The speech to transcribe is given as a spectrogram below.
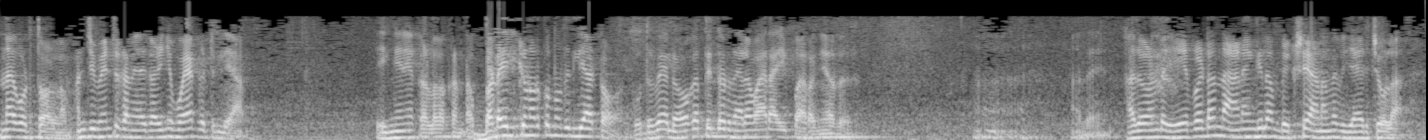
എന്നാ കൊടുത്തോളണം. അഞ്ചു മിനിറ്റ് സമയം. കഴിഞ്ഞു പോയാൽ കിട്ടില്ല. ഇങ്ങനെയൊക്കെ ഉള്ളതൊക്കെ ഉണ്ടോ? ഇവിടെ ഇരിക്കണവർക്കൊന്നും ഇതില്ല കേട്ടോ. പൊതുവെ ലോകത്തിന്റെ ഒരു നിലവാരമായി പറഞ്ഞത് അതെ. അതുകൊണ്ട് എവിടെ നിന്നാണെങ്കിലും ഭിക്ഷയാണെന്ന് വിചാരിച്ചോളാം.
